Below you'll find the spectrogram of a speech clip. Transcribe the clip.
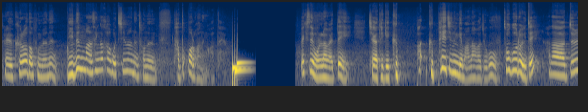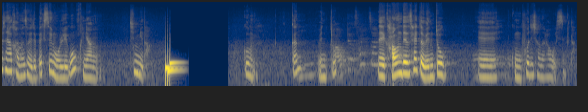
그래서 그러다 보면은 리듬만 생각하고 치면은 저는 다 똑바로 가는 것 같아요. 백스윙 올라갈 때 제가 되게 급 급해지는 게 많아가지고 속으로 이제 하나 둘 생각하면서 이제 백스윙 올리고 그냥 칩니다. 조금 약간 왼쪽 네 가운데는 살짝 왼쪽에 공 포지션을 하고 있습니다.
